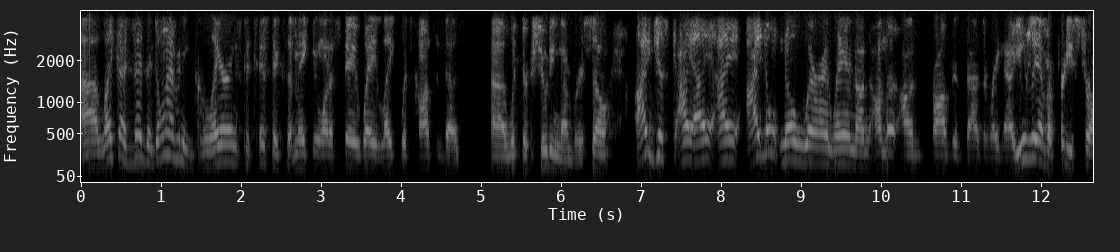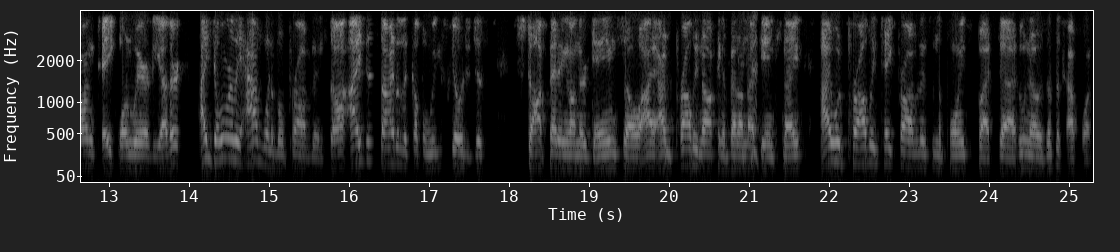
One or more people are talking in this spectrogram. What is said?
Uh, like I said, they don't have any glaring statistics that make me want to stay away, like Wisconsin does. Uh, with their shooting numbers. So I just I, I I I don't know where I land on on the on Providence as of right now. Usually I have a pretty strong take one way or the other. I don't really have one about Providence. So I decided a couple weeks ago to just stop betting on their game. So I, I'm probably not going to bet on that game tonight. I would probably take Providence in the points, but uh, who knows? That's a tough one.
